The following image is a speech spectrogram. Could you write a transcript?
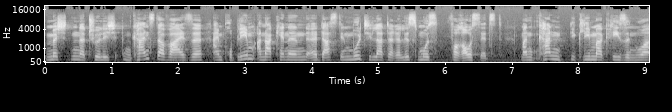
möchten natürlich in keinster Weise ein Problem anerkennen, äh, das den Multilateralismus voraussetzt. Man kann die Klimakrise nur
